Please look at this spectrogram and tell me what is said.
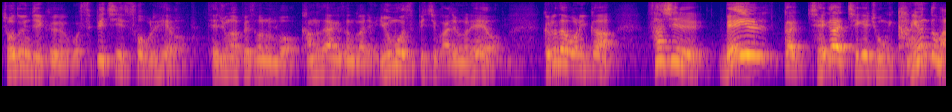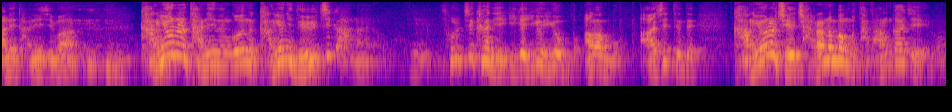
저도 이제 그 뭐 스피치 수업을 해요. 대중 앞에서는 뭐 강사양성 과정, 유머 스피치 과정을 해요. 그러다 보니까 사실 매일 그러니까 제가 되게 좋은 게 강연도 많이 다니지만 강연을 다니는 거는 강연이 늘지가 않아요. 솔직한 얘기가 이거 이거 아마 뭐 아실 텐데 강연을 제일 잘하는 방법 단 한 가지예요.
